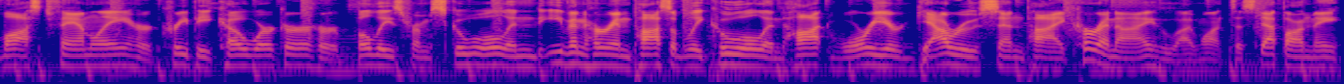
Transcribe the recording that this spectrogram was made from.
lost family, her creepy co worker, her bullies from school, and even her impossibly cool and hot warrior Gyaru senpai Kurenai, who I want to step on me,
